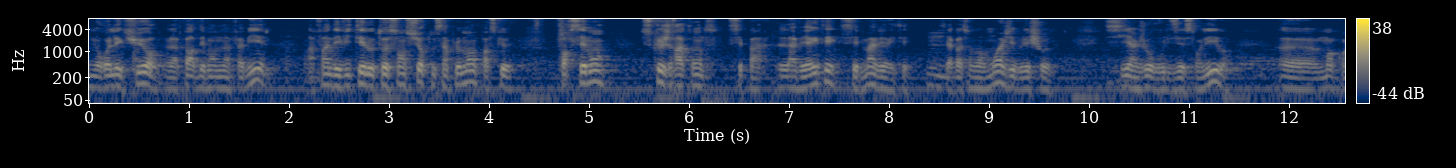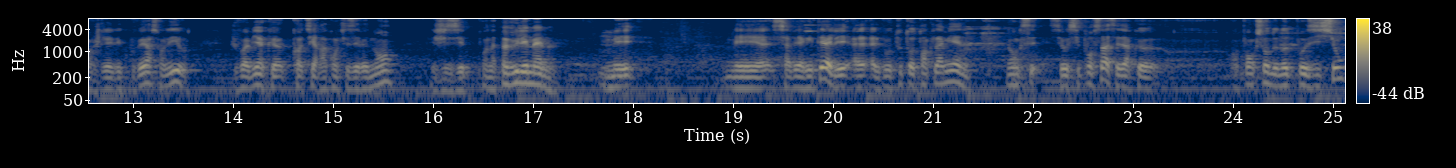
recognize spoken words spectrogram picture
une relecture de la part des membres de ma famille, afin d'éviter l'autocensure tout simplement, parce que forcément, ce que je raconte, c'est pas la vérité, c'est ma vérité. Hmm. C'est la façon dont moi j'ai vu les choses. Si un jour vous lisez son livre, moi quand je l'ai découvert, son livre, je vois bien que quand il raconte les événements, on n'a pas vu les mêmes. Hmm. Mais mais sa vérité, elle, elle, vaut tout autant que la mienne. Donc c'est aussi pour ça, c'est-à-dire que en fonction de notre position,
